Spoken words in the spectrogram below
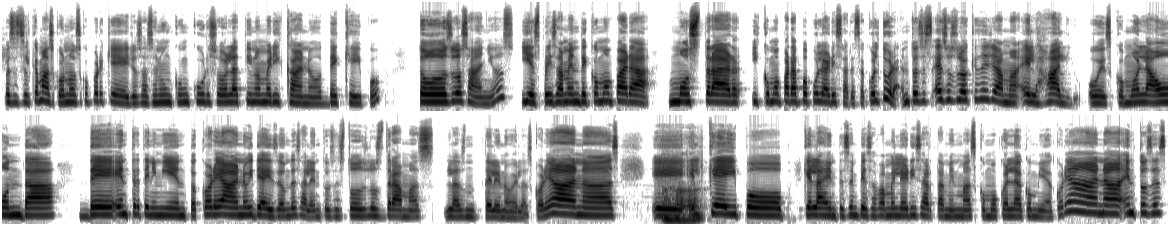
pues es el que más conozco porque ellos hacen un concurso latinoamericano de K-pop todos los años y es precisamente como para mostrar y como para popularizar esa cultura. Entonces eso es lo que se llama el Hallyu o es como la onda de entretenimiento coreano y de ahí es de donde salen entonces todos los dramas, las telenovelas coreanas, eh, el K-pop, que la gente se empieza a familiarizar también más como con la comida coreana. Entonces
